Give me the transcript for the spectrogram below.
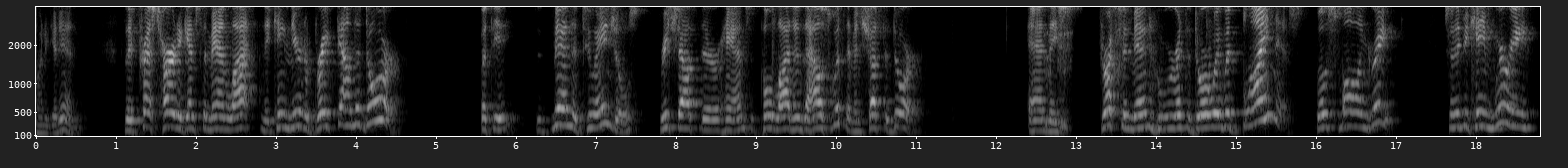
want to get in. They pressed hard against the man Lot, and they came near to break down the door. But the, the men, the two angels, reached out their hands and pulled Lot into the house with them and shut the door. And they struck the men who were at the doorway with blindness, both small and great. So they became weary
